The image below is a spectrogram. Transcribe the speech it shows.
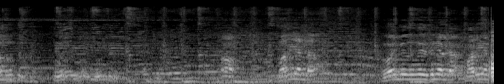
മറിയണ്ട. ഇതിനല്ല. മറിയണ്ട.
